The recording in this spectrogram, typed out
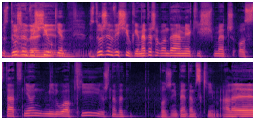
z dużym Generalnie... wysiłkiem, z dużym wysiłkiem. Ja też oglądałem jakiś mecz ostatnio, Milwaukee, już nawet, Boże, nie pamiętam z kim, ale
